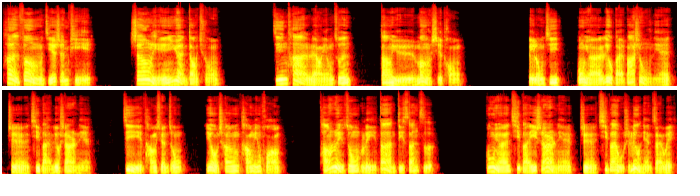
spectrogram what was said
叹凤洁身匹，伤林怨道穷。今叹两营尊，当与孟石同。李隆基，公元六百八十五年至七百六十二年，即唐玄宗，又称唐明皇，唐睿宗李旦第三子。公元七百一十二年至七百五十六年在位，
